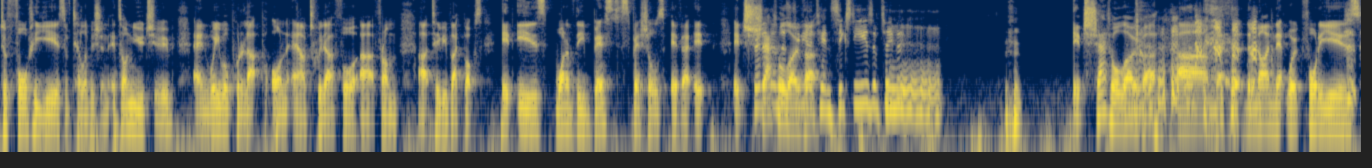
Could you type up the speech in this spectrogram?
to 40 years of television. It's on YouTube, and we will put it up on our Twitter for uh, from uh, TV Black Box. It is one of the best specials ever. It it Better shat than the all Studio over. 1060 years of TV? It's shat all over um, the, the Nine Network 40 years.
